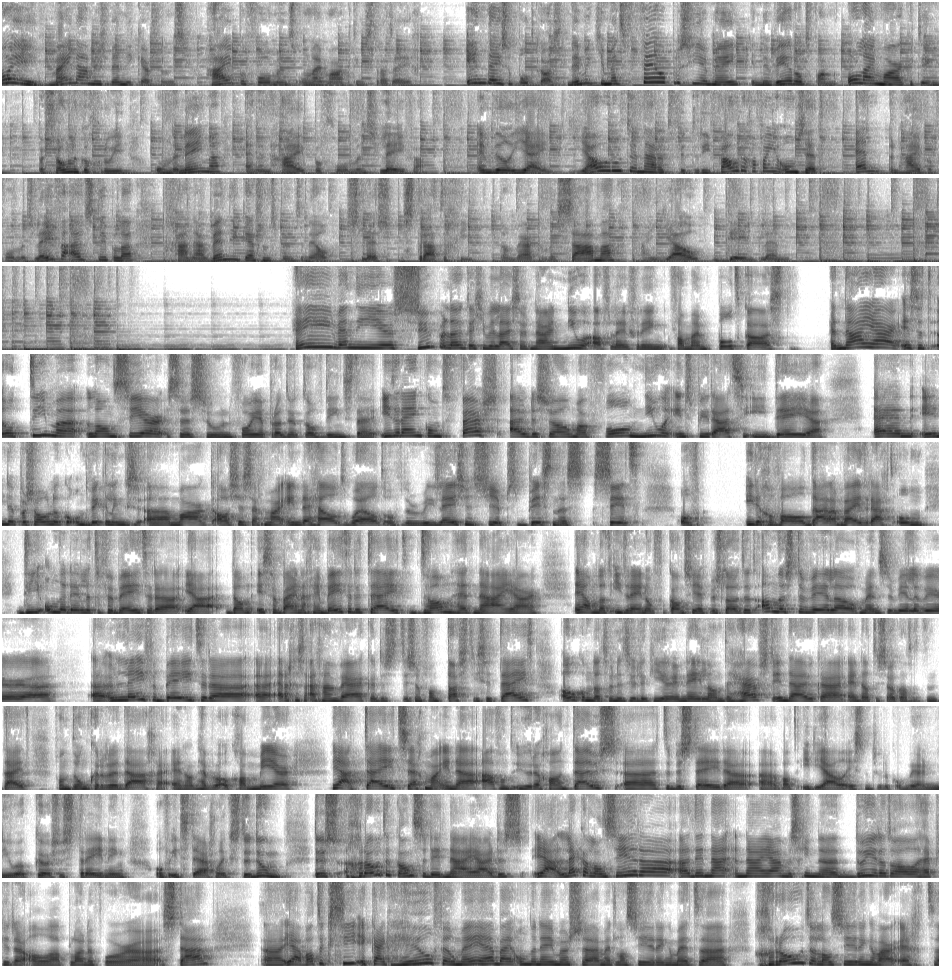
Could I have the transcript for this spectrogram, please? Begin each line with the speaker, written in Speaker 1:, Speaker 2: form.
Speaker 1: Hoi, mijn naam is Wendy Kersens, High Performance Online Marketing Stratege. In deze podcast neem ik je met veel plezier mee in de wereld van online marketing, persoonlijke groei, ondernemen en een high performance leven. En wil jij jouw route naar het verdrievoudigen van je omzet en een high performance leven uitstippelen? Ga naar wendykersens.nl/slash strategie. Dan werken we samen aan jouw gameplan. Hey, Wendy hier. Super leuk dat je weer luistert naar een nieuwe aflevering van mijn podcast. Het najaar is het ultieme lanceerseizoen voor je producten of diensten. Iedereen komt vers uit de zomer vol nieuwe inspiratie, ideeën. En in de persoonlijke ontwikkelingsmarkt, als je zeg maar in de health, wealth of de relationships business zit, of ieder geval daaraan bijdraagt om die onderdelen te verbeteren, ja, dan is er bijna geen betere tijd dan het najaar. Ja, omdat iedereen op vakantie heeft besloten het anders te willen, of mensen willen weer uh, hun leven beteren, uh, ergens aan gaan werken. Dus het is een fantastische tijd. Ook omdat we natuurlijk hier in Nederland de herfst induiken. En dat is ook altijd een tijd van donkere dagen. En dan hebben we ook gewoon meer ja, tijd, zeg maar, in de avonduren gewoon thuis uh, te besteden. Uh, wat ideaal is natuurlijk om weer een nieuwe cursus, training of iets dergelijks te doen. Dus grote kansen dit najaar. Dus ja, lekker lanceren uh, dit na najaar. Misschien doe je dat al, heb je er al plannen voor staan. Uh, ja, wat ik zie, ik kijk heel veel mee hè, bij ondernemers uh, met lanceringen, met uh, grote lanceringen waar echt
